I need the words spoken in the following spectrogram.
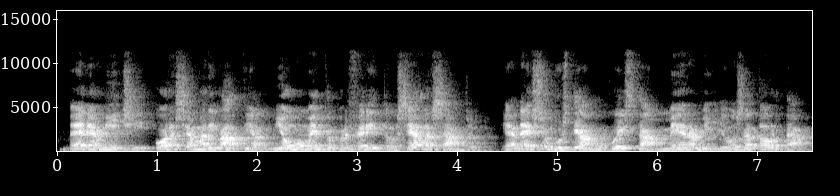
Bene amici, ora siamo arrivati al mio momento preferito, sia l'assaggio, e adesso gustiamo questa meravigliosa torta.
